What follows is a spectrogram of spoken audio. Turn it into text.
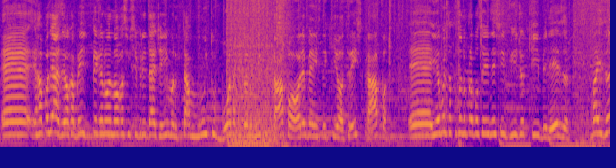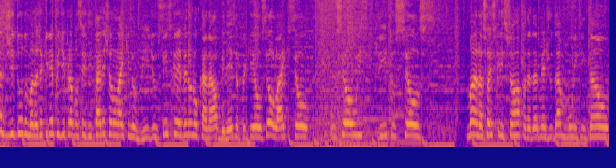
É, rapaziada, eu acabei pegando uma nova sensibilidade aí, mano, que tá muito boa, tá dando muito capa. Olha bem isso daqui, ó, três capas. É, e eu vou estar passando pra vocês nesse vídeo aqui, beleza? Mas antes de tudo, mano, eu já queria pedir pra vocês estar deixando um like no vídeo, se inscrevendo no canal, beleza? Porque o seu like, seu, o seu inscrito, seus... Mano, a sua inscrição, rapaziada, me ajuda muito, então...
